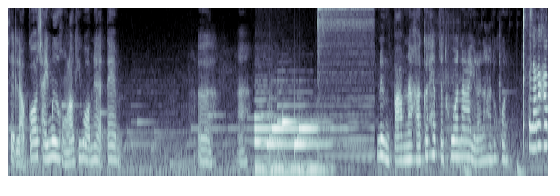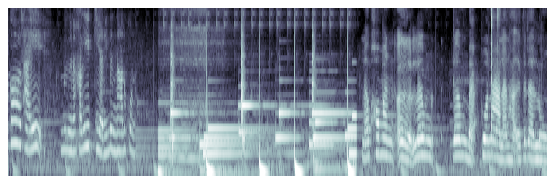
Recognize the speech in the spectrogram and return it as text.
เสร็จแล้วก็ใช้มือของเราที่วอร์มเนี่ยแหละแต้ม เออ อะหนึ่งปั๊มนะคะ ก็แทบจะทั่วหน้าอยู่แล้วนะคะ ทุกคน เสร็จแล้วนะคะก็ใช้มือนะคะรีดเกลี่ยนิดนึงนะคะทุกคน แล้วพอมันเออเริ่มเริ่มแบบทั่วหน้าแล้วนะคะเอยก็จะลง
